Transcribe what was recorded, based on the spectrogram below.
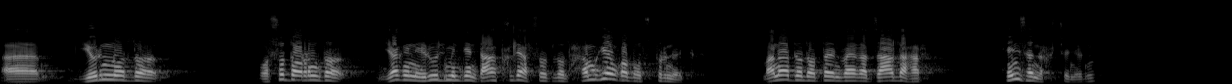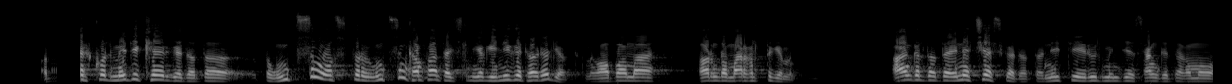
А ер нь бол бусад оронд яг энэ эрүүл мэндийн даатгалын асуудал бол хамгийн гол улс төр нь байдаг. Манайд бол одоо энэ байгаа заалаа хар хэн сонирхож байна ер нь. Одоо бол Medicare гэдэг одоо одоо үндсэн улс төр үндсэн компанид ажиллана яг энийгээ тойрол явдаг. Нэг Обама хоорондоо маргалдаг юм. Англид одоо NHS гэдэг одоо нийтийн эрүүл мэндийн сан гэдэг юм уу,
